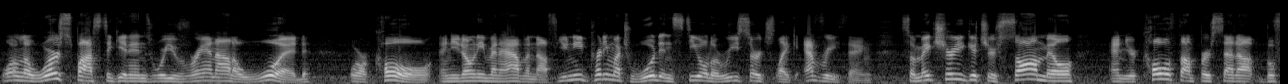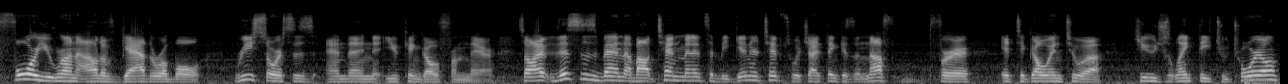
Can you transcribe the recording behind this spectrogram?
One of the worst spots to get in is where you've ran out of wood or coal and you don't even have enough. You need pretty much wood and steel to research like everything. So make sure you get your sawmill and your coal thumper set up before you run out of gatherable resources and then you can go from there. So I, this has been about 10 minutes of beginner tips, which I think is enough for it to go into a huge lengthy tutorial.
